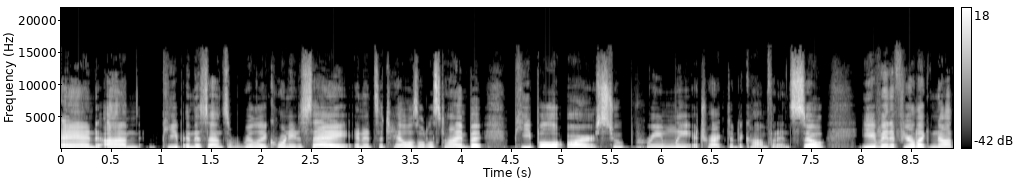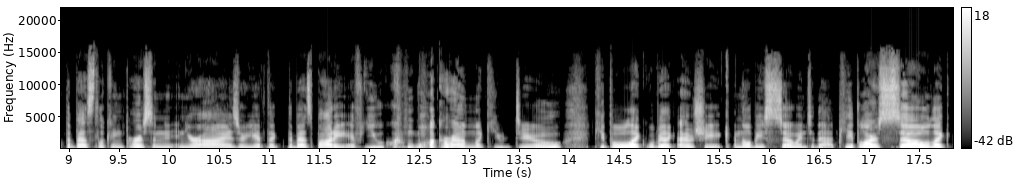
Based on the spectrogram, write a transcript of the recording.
and um, people. And this sounds really corny to say, and it's a tale as old as time, but people are supremely attracted to confidence. So even if you're like not the best looking person in your eyes, or you have the, the best body, if you walk around like you do, people like will be like, oh, chic, and they'll be so into that. People are so like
